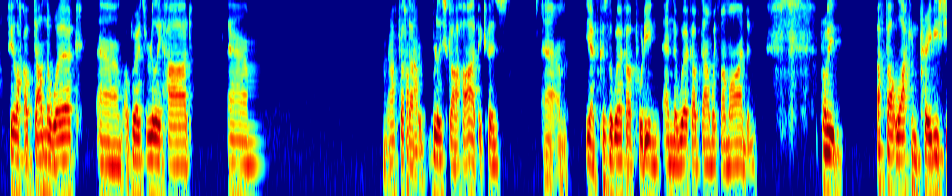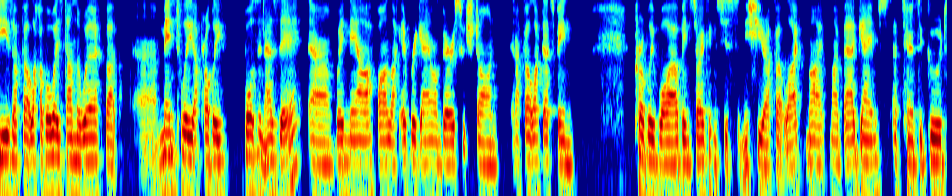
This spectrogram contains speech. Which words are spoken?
I feel like I've done the work. Um, I've worked really hard. Um, and I felt like really sky high because, um, yeah, because of the work I've put in and the work I've done with my mind. And probably I felt like in previous years, I felt like I've always done the work, but uh, mentally I probably wasn't as there. Um, where now I find like every game I'm very switched on. And I felt like that's been probably why I've been so consistent this year. I felt like my my bad games have turned to good,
